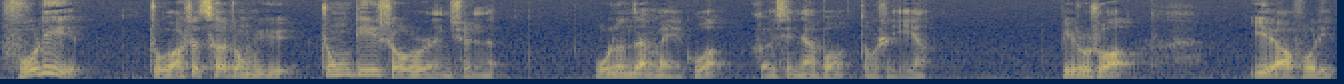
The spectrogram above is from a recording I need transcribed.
福利主要是侧重于中低收入人群的，无论在美国和新加坡都是一样。比如说，医疗福利，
